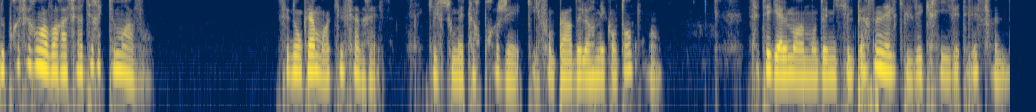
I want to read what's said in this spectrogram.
Nous préférons avoir affaire directement à vous. C'est donc à moi qu'ils s'adressent, qu'ils soumettent leurs projets, qu'ils font part de leur mécontentement. C'est également à mon domicile personnel qu'ils écrivent et téléphonent.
